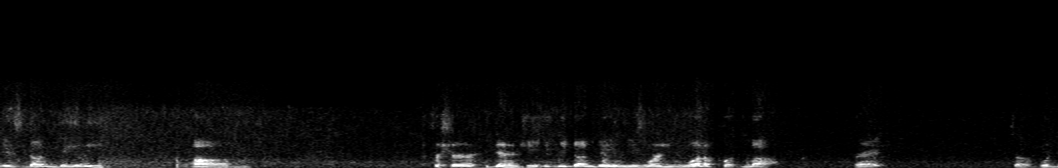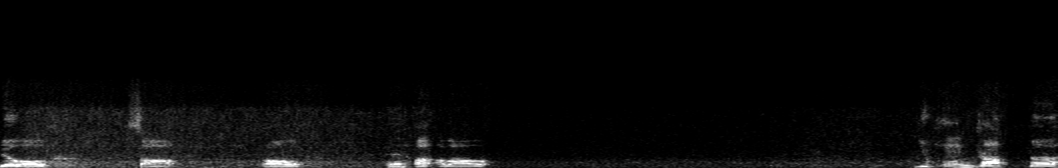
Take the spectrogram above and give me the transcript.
is done daily. Um, for sure, guaranteed to be done daily is where you want to put love, right? So Woodbill alt, saw alt, and uh allow. You can drop the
